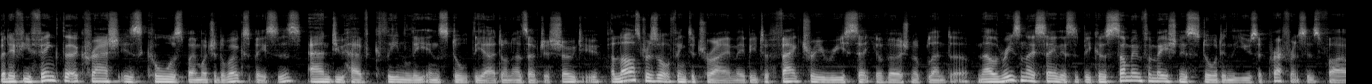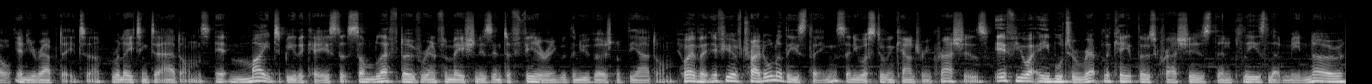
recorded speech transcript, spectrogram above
But if you think that a crash is caused by modular workspaces, and you have cleanly installed the add-on as I've just showed you, a last resort thing to try may be to factory reset your version of Blender. Now the reason I say this is because some information is stored in the user preferences file in your app data relating to add-ons. It might be the case that some leftover information is interfering with the new version of the add-on. However, if you have tried all of these things and you are still encountering crashes. If you are able to replicate those crashes, then please let me know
